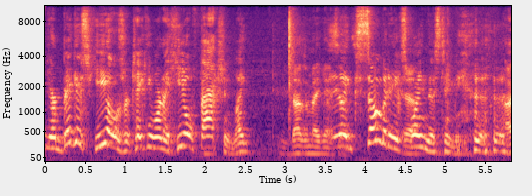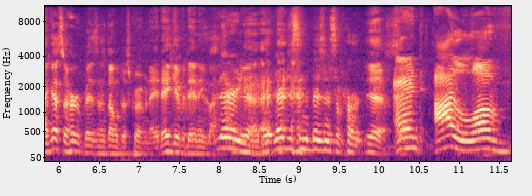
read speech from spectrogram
your biggest heels are taking on a heel faction? Like, doesn't make any sense. like sense. somebody explain this to me. I guess the hurt business don't discriminate. They give it to anybody. there you yeah. go. They're- They're just in the business of hurt. Yeah. so- And I love.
